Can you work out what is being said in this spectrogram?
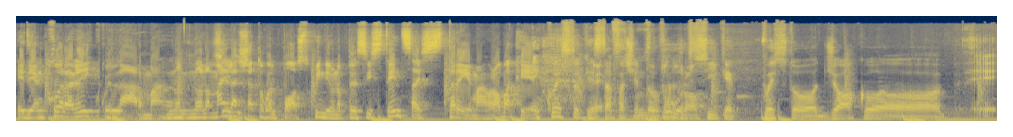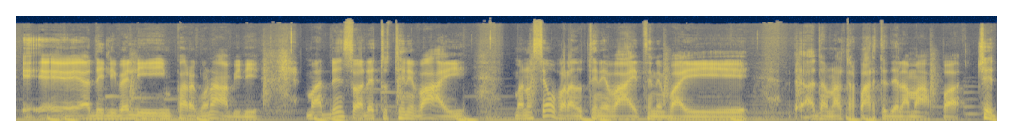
ed è ancora lì quell'arma, non, non ha mai Sì. lasciato quel posto, quindi è una persistenza estrema, una roba che... È questo che è sta facendo futuro. far sì che questo gioco è, è- è a dei livelli imparagonabili. Ma Denson ha detto te ne vai, ma non stiamo parlando te ne vai, te ne vai eh, da un'altra parte della mappa. Cioè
